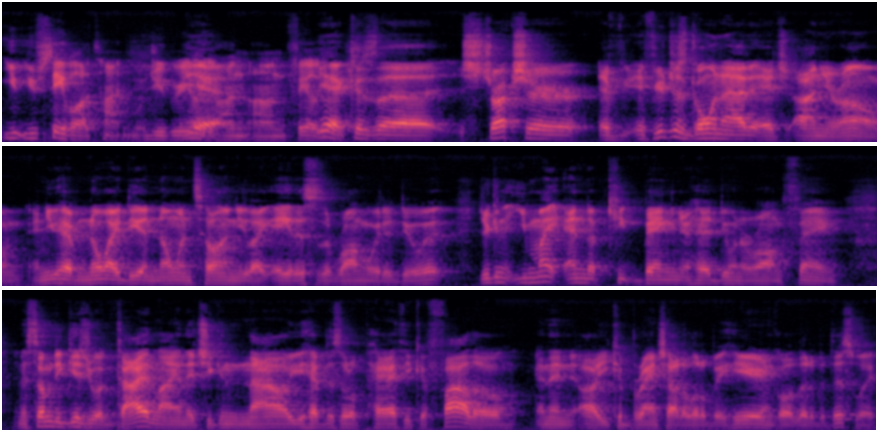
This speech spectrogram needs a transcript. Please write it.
you, you save a lot of time. Would you agree? Yeah. Like, on on failure. Yeah, because uh, structure. If if you're just going at it on your own and you have no idea, no one telling you like, hey, this is the wrong way to do it. You're gonna you might end up keep banging your head doing the wrong thing. And if somebody gives you a guideline that you can now you have this little path you could follow, and then oh you could branch out a little bit here and go a little bit this way.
